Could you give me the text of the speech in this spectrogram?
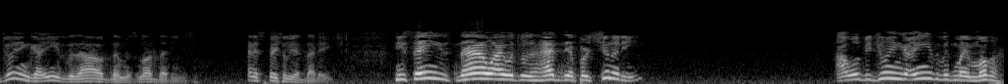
Doing Eid without them is not that easy, and especially at that age. He says, now I would have had the opportunity, I will be doing Eid with my mother.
